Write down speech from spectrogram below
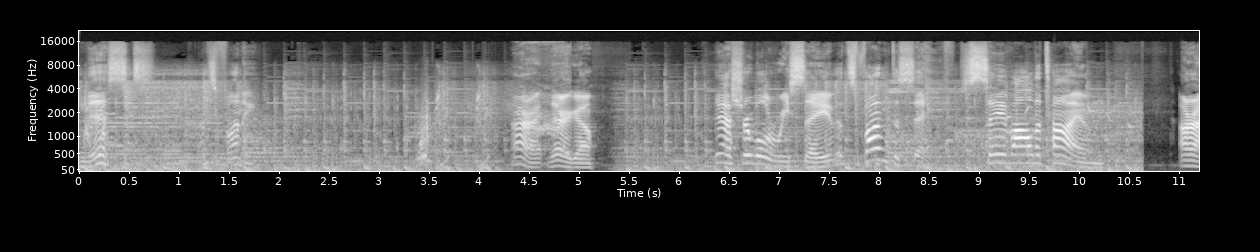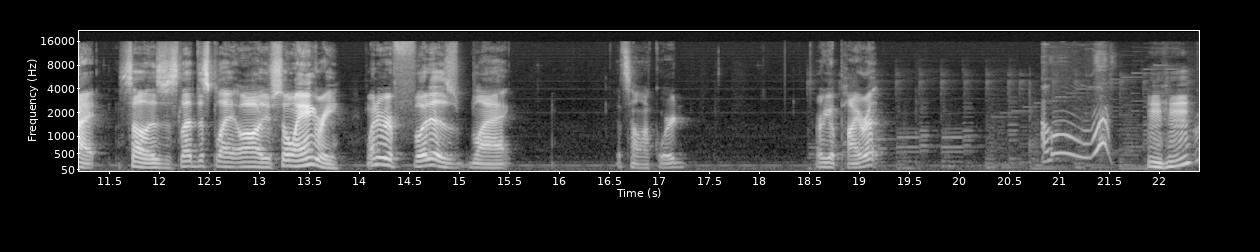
missed. That's funny. Alright, there we go. Yeah, sure, we'll resave. It's fun to save. Save all the time. Alright, so let's just let this play. Oh, you're so angry. If your foot is black. That's awkward. Are you a pirate? Oh, Mm-hmm.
